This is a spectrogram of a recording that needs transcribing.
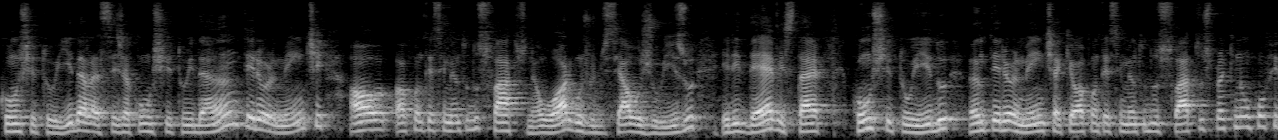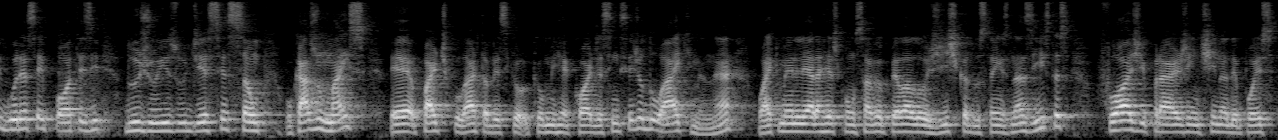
constituída, ela seja constituída anteriormente ao, acontecimento dos fatos. Né? O órgão judicial, o juízo, ele deve estar constituído anteriormente aqui ao acontecimento dos fatos para que não configure essa hipótese do juízo de exceção. O caso mais é, particular, talvez que eu, que eu, me recorde assim, seja o do Eichmann, né? O Eichmann ele era responsável pela logística dos trens nazistas, foge para a Argentina depois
